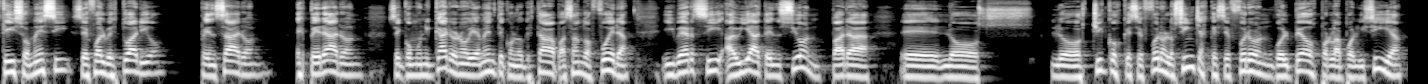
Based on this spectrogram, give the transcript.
¿Qué hizo Messi? Se fue al vestuario, pensaron, Esperaron, se comunicaron obviamente con lo que estaba pasando afuera y ver si había atención para eh, los, los chicos que se fueron, los hinchas que se fueron golpeados por la policía.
